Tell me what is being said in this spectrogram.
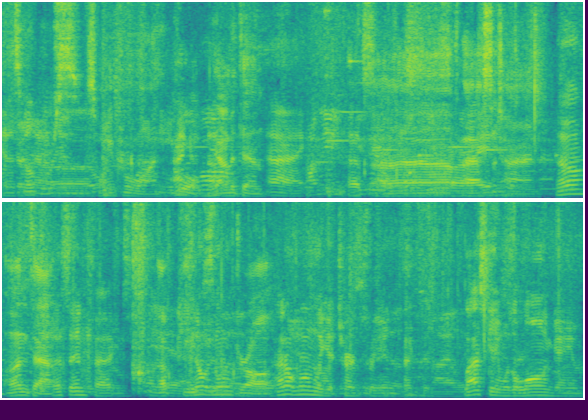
Got a spell pierce. Swing for one. Cool. Down to 10. Alright. that's Uh, pass the turn. no. Untap. That's infect. Upkeep. You don't normally Draw. I don't normally get turn three infected. Last game was a long game.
